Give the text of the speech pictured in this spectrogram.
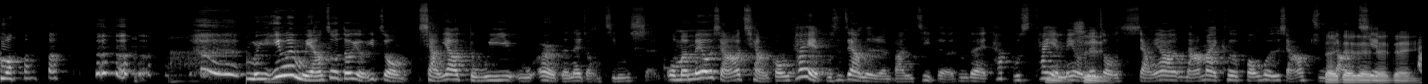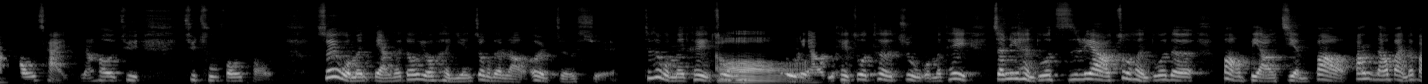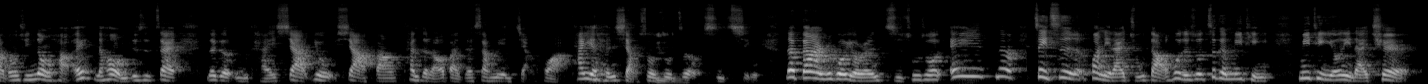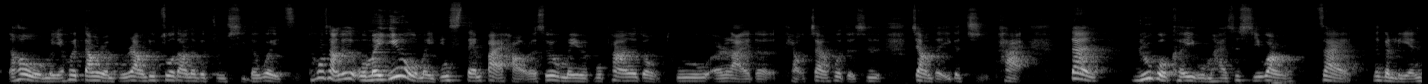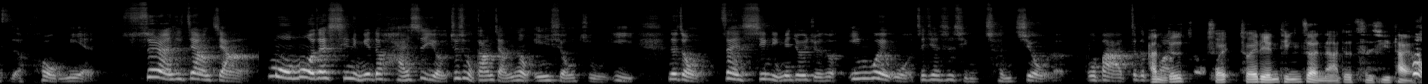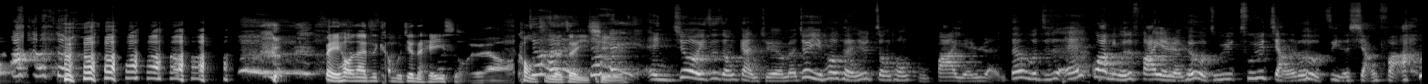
吗？母，因为母羊座都有一种想要独一无二的那种精神，我们没有想要抢功，他也不是这样的人吧？你记得对不对？他不是，他也没有那种想要拿麦克风或者想要主导一切抢风采，然后去去出风头，所以我们两个都有很严重的老二哲学。就是我们可以做幕僚，我们可以做特助，我们可以整理很多资料，做很多的报表、简报，帮老板都把东西弄好。哎，然后我们就是在那个舞台下右下方看着老板在上面讲话，他也很享受做这种事情。那当然，如果有人指出说，哎，那这次换你来主导，或者说这个 meeting meeting 由你来 chair。然后我们也会当仁不让，就坐到那个主席的位置。通常就是我们，因为我们已经 stand by 好了，所以我们也不怕那种突如而来的挑战，或者是这样的一个指派。但如果可以，我们还是希望在那个帘子后面。虽然是这样讲，默默在心里面都还是有，就是我刚刚讲的那种英雄主义，那种在心里面就会觉得说，因为我这件事情成就了。我把这个，啊，你就是垂 垂帘听政啊，就慈禧太后，背后那只看不见的黑手有没有控制了这一切？enjoy 这种感觉有没有？就以后可能就是总统府发言人，但我只是哎挂名我是发言人，可是我出去出去讲的都是我自己的想法，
